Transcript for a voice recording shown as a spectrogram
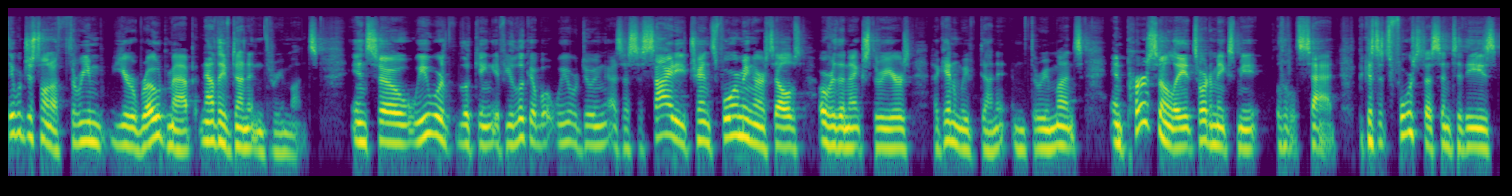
They were just on a three year roadmap. Now they've done it in three months. And so we were looking, if you look at what we were doing as a society, transforming ourselves over the next three years, again, we've done it in three months. And personally, it sort of makes me a little sad because it's forced us into these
